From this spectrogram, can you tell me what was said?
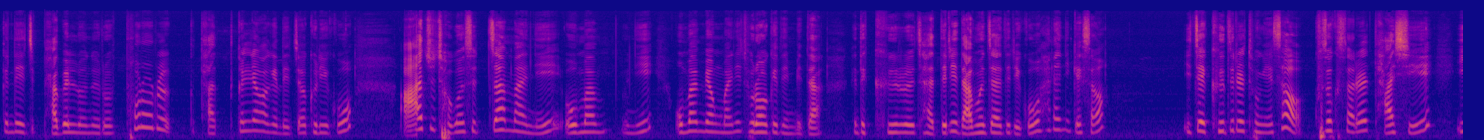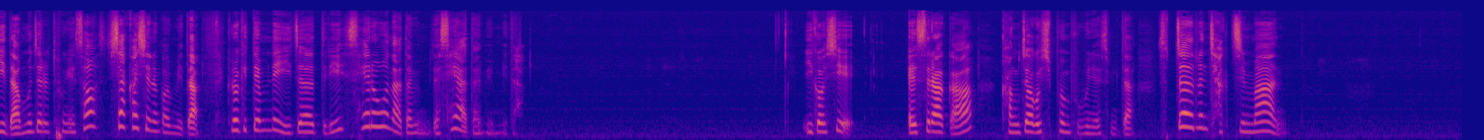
근데 이제 바벨론으로 포로를 다 끌려가게 되죠. 그리고 아주 적은 숫자만이 5만 분이 5만 명만이 돌아오게 됩니다. 근데 그 자들이 남은 자들이고 하나님께서 이제 그들을 통해서 구속사를 다시 이 남은 자를 통해서 시작하시는 겁니다. 그렇기 때문에 이 자들이 새로운 아담입니다. 새 아담입니다. 이것이 에스라가 강조하고 싶은 부분이었습니다. 숫자는 작지만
